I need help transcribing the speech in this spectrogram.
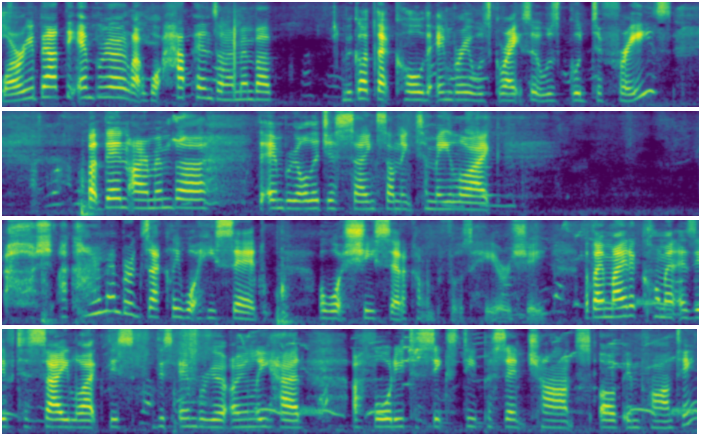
worry about the embryo? Like, what happens? And I remember we got that call, the embryo was great, so it was good to freeze. But then I remember the embryologist saying something to me like, oh, I can't remember exactly what he said or what she said. I can't remember if it was he or she. But they made a comment as if to say like this this embryo only had a 40 to 60% chance of implanting.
